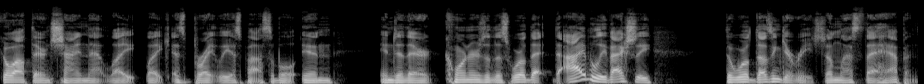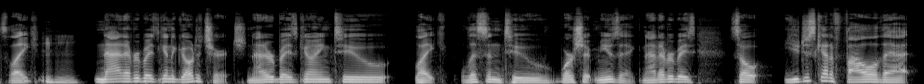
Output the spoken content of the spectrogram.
go out there and shine that light like as brightly as possible in into their corners of this world that, that I believe actually the world doesn't get reached unless that happens. Like hmm not everybody's going to go to church. Not everybody's going to like listen to worship music. Not everybody's so you just got to follow that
